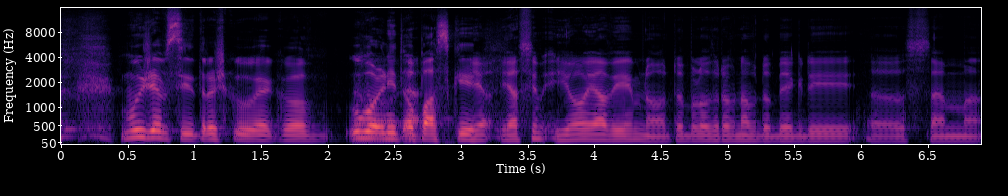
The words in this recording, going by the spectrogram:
můžem si trošku jako uvolnit no, já, opasky. Já, já si, jo, já vím, no, to bylo zrovna v době, kdy uh, jsem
